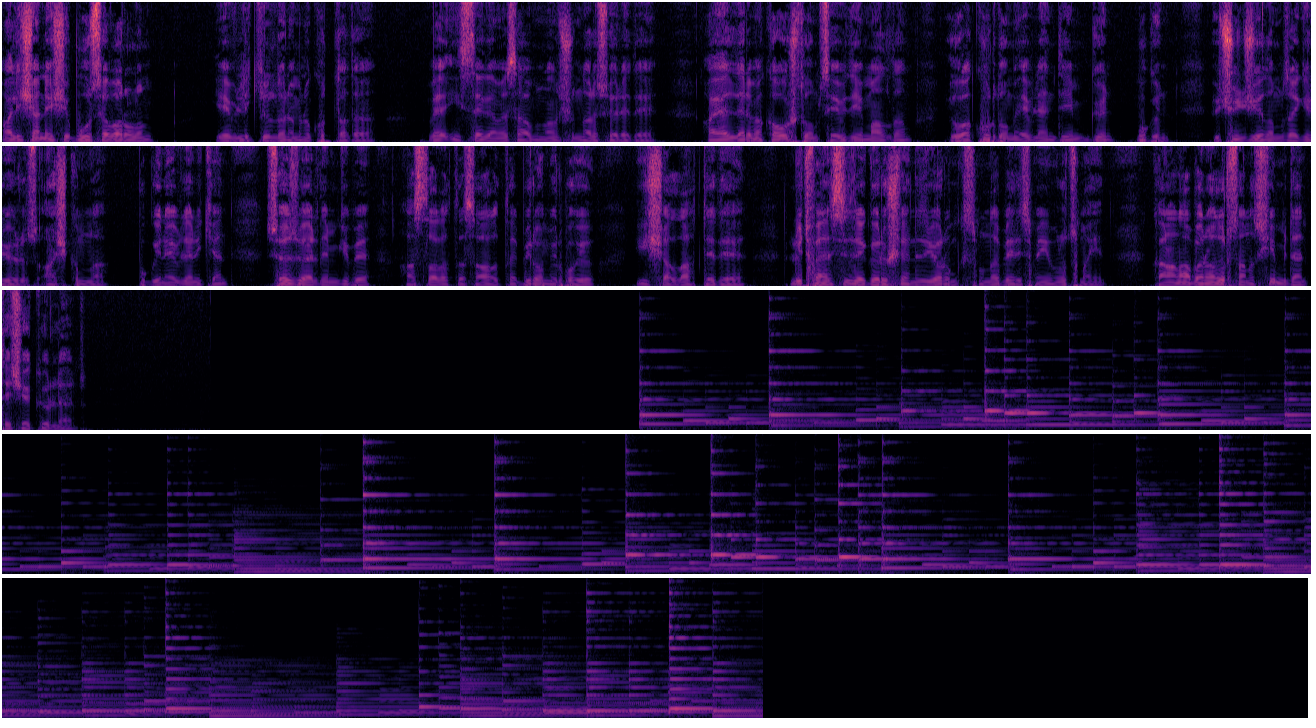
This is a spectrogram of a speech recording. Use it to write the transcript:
Alişan eşi Buse Varol'un evlilik yıl dönümünü kutladı ve Instagram hesabından şunları söyledi. Hayallerime kavuştuğum, sevdiğim aldım, yuva kurduğum, evlendiğim gün bugün. Üçüncü yılımıza giriyoruz aşkımla. Bugün evlenirken söz verdiğim gibi hastalıkta, sağlıkta bir ömür boyu inşallah dedi. Lütfen siz de görüşlerinizi yorum kısmında belirtmeyi unutmayın. Kanala abone olursanız şimdiden teşekkürler.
